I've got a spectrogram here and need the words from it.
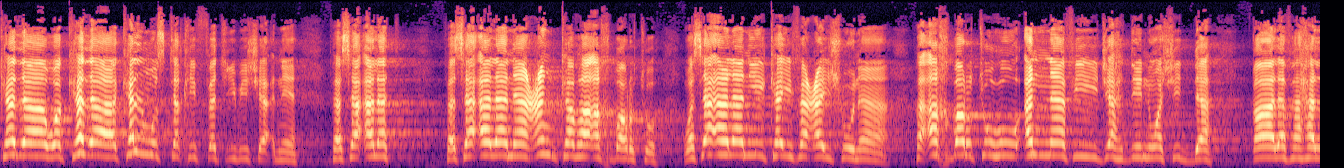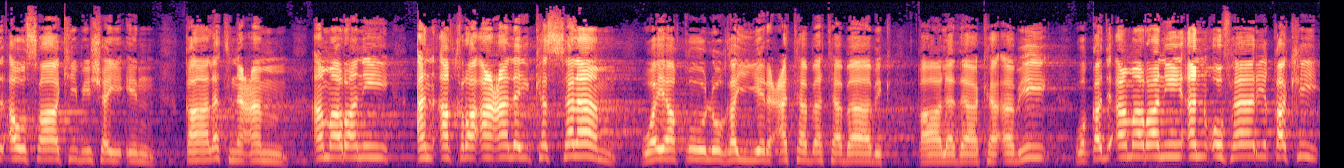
كذا وكذا كالمستخفة بشأنه. فسالت فسألنا عنك فأخبرته وسألني كيف عيشنا فأخبرته أن في جهد وشدة. قال فهل أوصاك بشيء؟ قالت نعم. أمرني أن أقرأ عليك السلام ويقول غير عتبة بابك. قال ذاك أبي. وقد أمرني أن أفارقك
